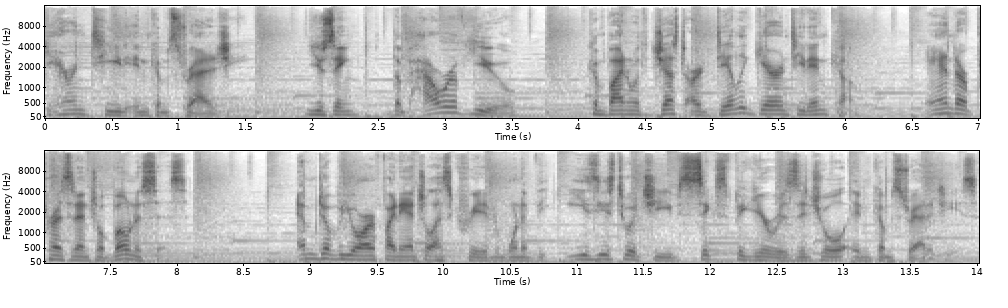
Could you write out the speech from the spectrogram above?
guaranteed income strategy using the power of you combined with just our daily guaranteed income and our presidential bonuses. MWR Financial has created one of the easiest to achieve six figure residual income strategies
